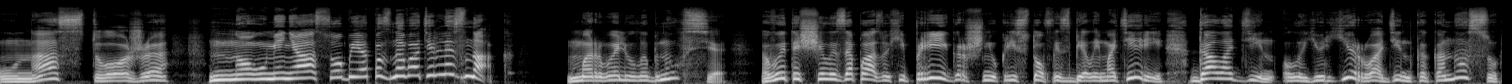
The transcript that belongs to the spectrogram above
У нас тоже, но у меня особый опознавательный знак. Марвель улыбнулся вытащил из-за пазухи пригоршню крестов из белой материи, дал один Лаюрьеру, один Коконасу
